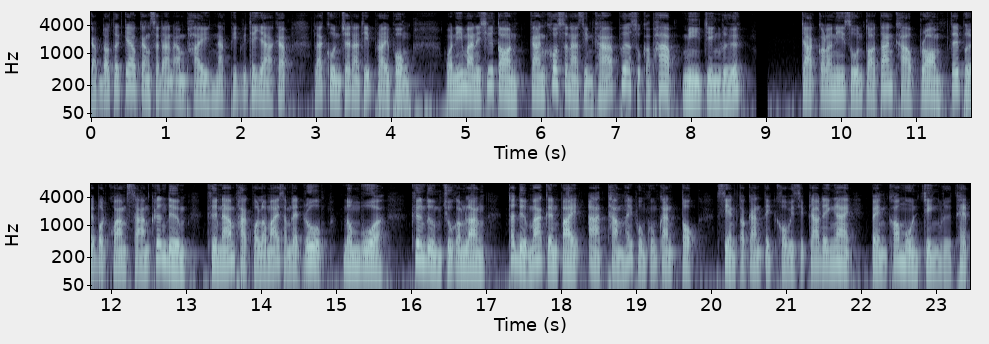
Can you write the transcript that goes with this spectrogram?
กับดรแก้วกังสดานอัมภัยนักพิษวิทยาครับ และคุณชนาทิพย์ไพรพงศ์วันนี้มาในชื่อตอนการโฆษณาสินค้าเพื่อสุขภาพมีจริงหรือ จากกรณีศูนย์ต่อต้านข่าวปลอม ได้เผยบทความ 3 เครื่องดื่ม คือน้ำผักผลไม้สำเร็จรูป นมวัว เครื่องดื่มชูกำลัง ถ้าดื่มมากเกินไปอาจทำให้ภูมิคุ้มกันตก เสี่ยงต่อการติดโควิด -19 ได้ง่าย เป็นข้อมูลจริงหรือเท็จ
